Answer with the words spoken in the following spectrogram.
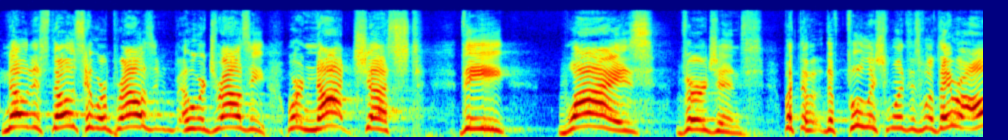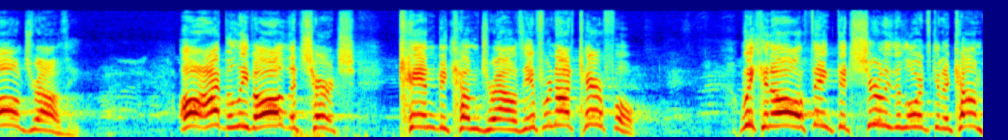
Notice those who were, browsy, who were drowsy were not just the wise virgins, but the, the foolish ones as well. They were all drowsy. Oh, I believe all the church can become drowsy if we're not careful. We can all think that surely the Lord's going to come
